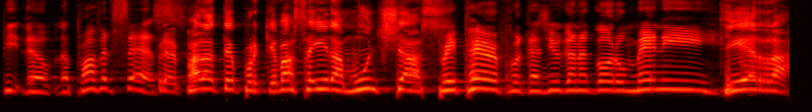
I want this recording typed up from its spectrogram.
the, the prophet says prepárate porque vas a ir a muchas prepare because you're going to go to many tierras,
